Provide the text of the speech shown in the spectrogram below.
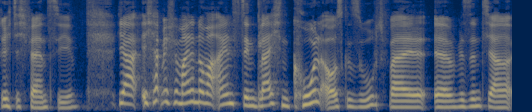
Richtig fancy. Ja, ich habe mir für meine Nummer eins den gleichen Kohl ausgesucht, weil äh, wir sind ja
